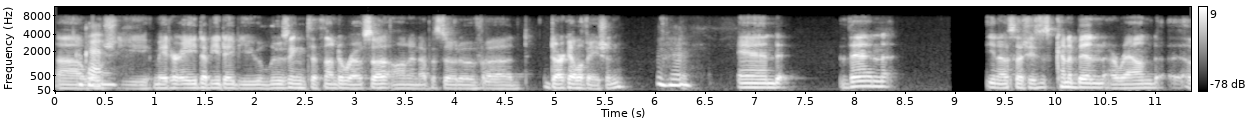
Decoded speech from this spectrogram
uh, Okay. when she made her AEW debut, losing to Thunder Rosa on an episode of uh, Dark Elevation, hmm and then, you know, so she's just kind of been around a,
